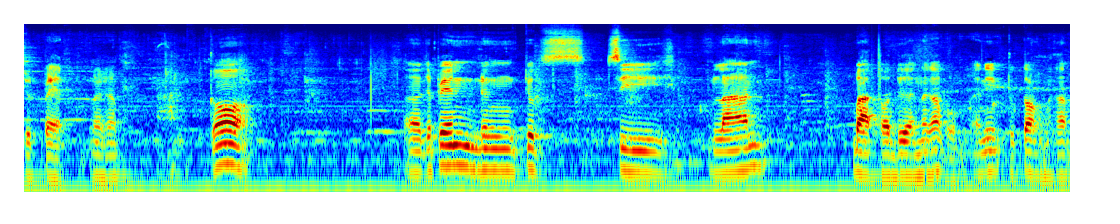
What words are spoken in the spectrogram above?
จุดแปดนะครับ ก็ จะเป็น 1.4 ล้านบาทต่อเดือนนะครับผม อันนี้ถูกต้องนะครับ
